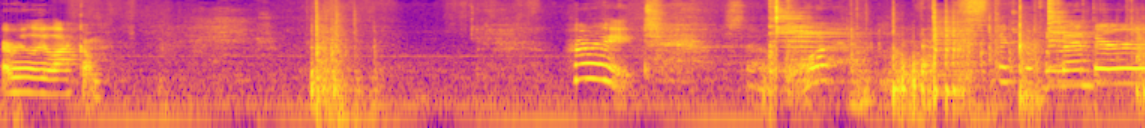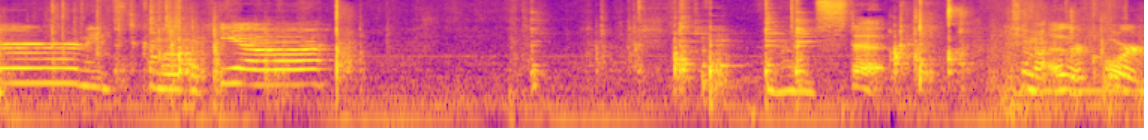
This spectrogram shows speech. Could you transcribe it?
I really like them. Alright, so stick the blender needs to come over here. I'm stuck to my other cord.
